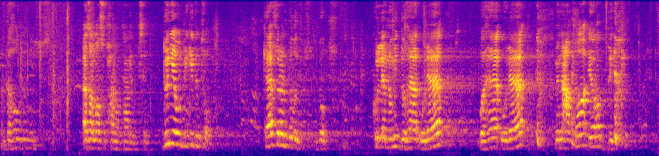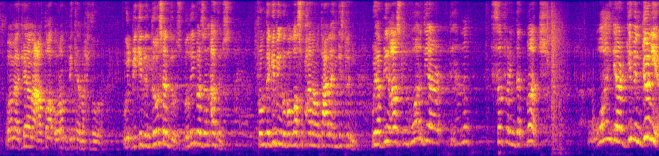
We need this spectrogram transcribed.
But the whole dunya is just, as Allah subhanahu wa ta'ala would say, dunya will be given to all. Kafir and believers, both. كلا نمد هؤلاء وهؤلاء من عطاء ربك وما كان عطاء ربك محظورا will be given those and those believers and others from the giving of Allah subhanahu wa ta'ala in this dunya we have been asking why they are they are not suffering that much why they are given dunya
